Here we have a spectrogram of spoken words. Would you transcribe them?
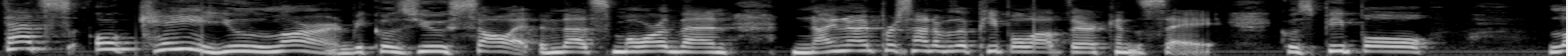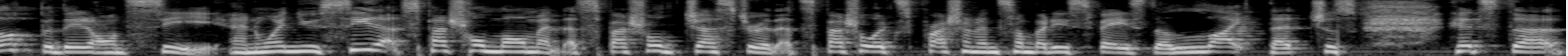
That's okay. You learn because you saw it. And that's more than 99% of the people out there can say because people look, but they don't see. And when you see that special moment, that special gesture, that special expression in somebody's face, the light that just hits the,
